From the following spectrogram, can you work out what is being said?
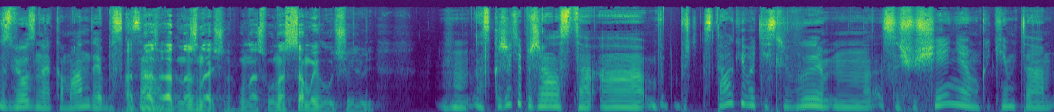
Звездная команда, я бы сказала. Однозначно. У нас, у нас самые лучшие люди. Скажите, пожалуйста, а сталкиваетесь ли вы с ощущением каким-то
